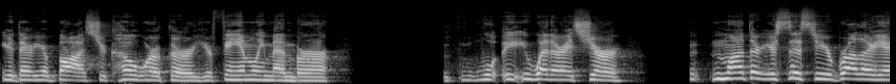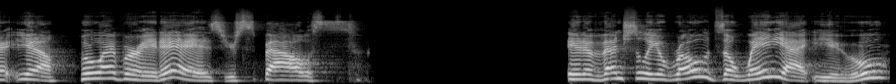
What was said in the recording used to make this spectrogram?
you're there, your boss, your coworker, your family member, whether it's your mother, your sister, your brother, your, you know, whoever it is, your spouse, it eventually erodes away at you.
